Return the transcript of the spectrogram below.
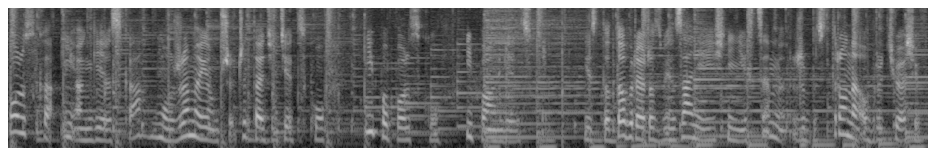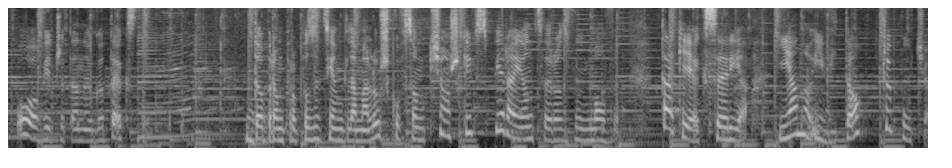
polska i angielska. Możemy ją przeczytać dziecku i po polsku, i po angielsku. Jest to dobre rozwiązanie, jeśli nie chcemy, żeby strona obróciła się w połowie czytanego tekstu. Dobrą propozycją dla maluszków są książki wspierające rozwój mowy, takie jak seria Jano i Vito czy Pucio.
